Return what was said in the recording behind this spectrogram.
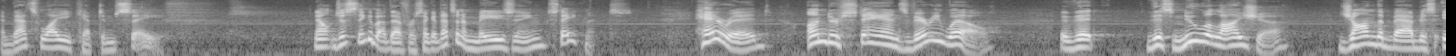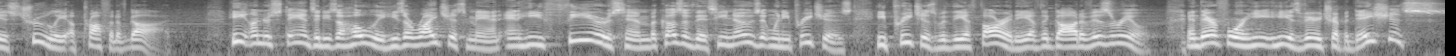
And that's why he kept him safe. Now, just think about that for a second. That's an amazing statement. Herod understands very well that this new Elijah, John the Baptist, is truly a prophet of God. He understands that he's a holy, he's a righteous man, and he fears him because of this. He knows that when he preaches, he preaches with the authority of the God of Israel. And therefore, he, he is very trepidatious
